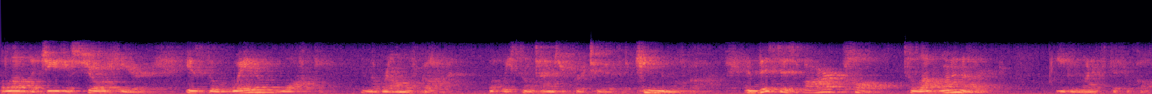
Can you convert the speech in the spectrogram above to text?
The love that Jesus showed here is the way of walking in the realm of God, what we sometimes refer to as the kingdom of God. And this is our call to love one another, even when it's difficult.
